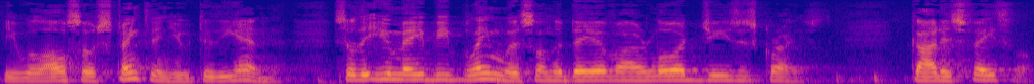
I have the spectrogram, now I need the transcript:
He will also strengthen you to the end, so that you may be blameless on the day of our Lord Jesus Christ. God is faithful.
